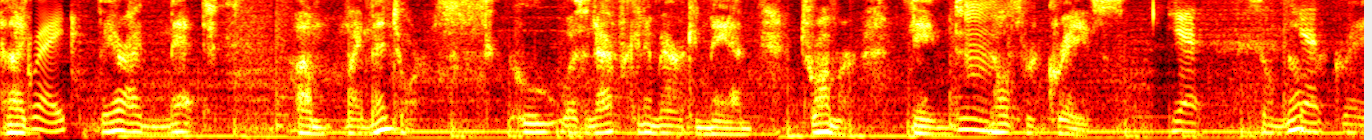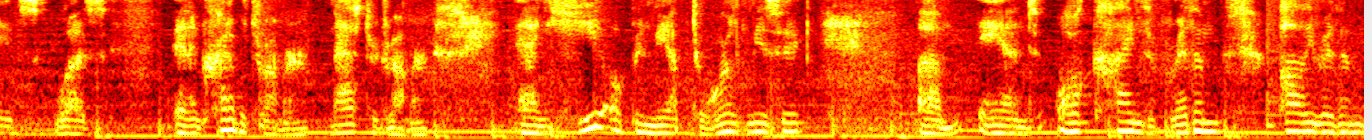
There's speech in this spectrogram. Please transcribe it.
and I Right. there I met um, my mentor, who was an African American man, drummer named Milford Graves. Yes. So Milford yes. Graves was an incredible drummer, master drummer, and he opened me up to world music um, and all kinds of rhythm, polyrhythm,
